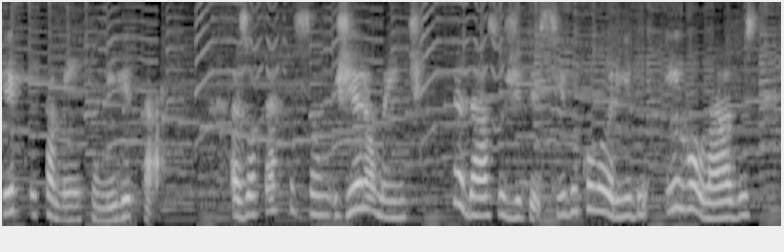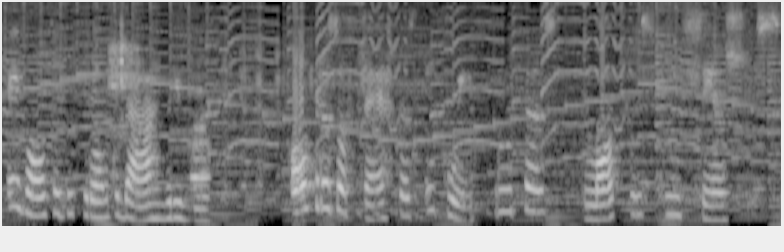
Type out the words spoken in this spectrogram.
recrutamento militar. As ofertas são geralmente pedaços de tecido colorido enrolados em volta do tronco da árvore viva. Outras ofertas incluem frutas, lotos e incensos.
